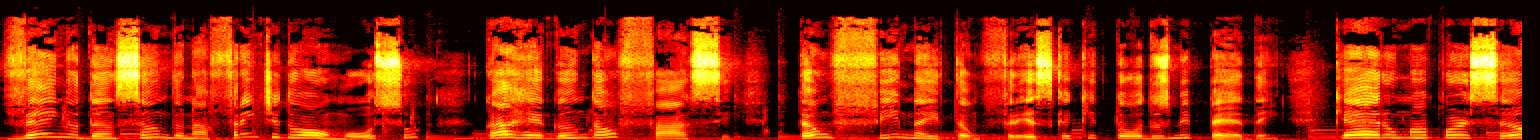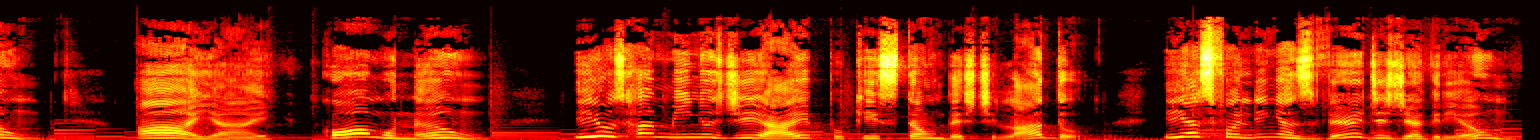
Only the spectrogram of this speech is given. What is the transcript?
Venho dançando na frente do almoço, carregando alface, tão fina e tão fresca que todos me pedem. Quero uma porção. Ai, ai, como não? E os raminhos de aipo que estão deste lado? E as folhinhas verdes de agrião?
